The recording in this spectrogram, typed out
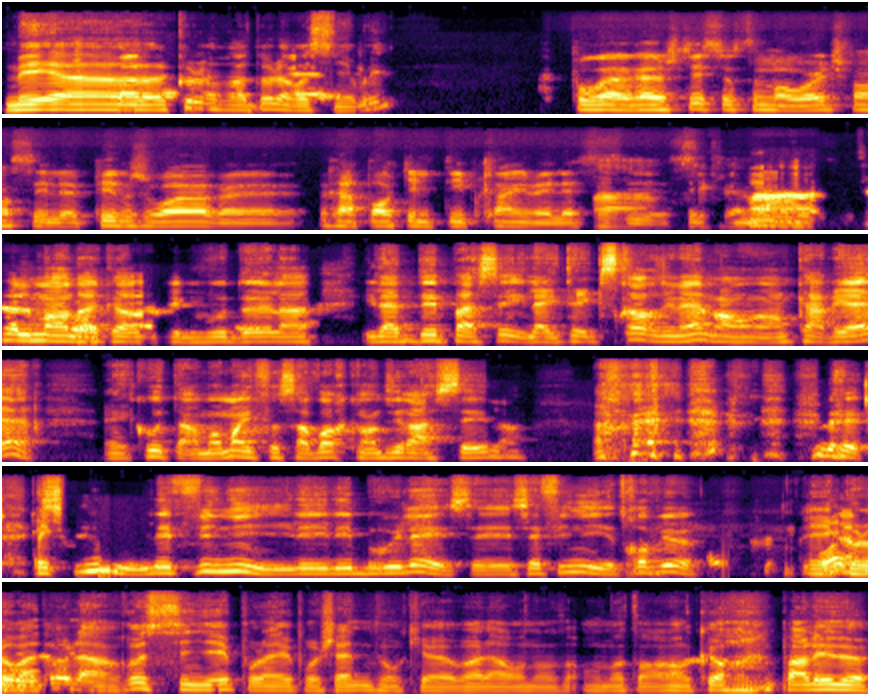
Mais euh, bah, Colorado l'a re oui. Pour rajouter sur Tim Howard, je pense que c'est le pire joueur rapport qualité-prix en MLS. Ah, c'est ah, tellement d'accord avec vous deux. Là. Il a dépassé, il a été extraordinaire en, carrière. Écoute, à un moment, il faut savoir quand dire assez. Là. Il est fini, il est, brûlé, c'est fini, il est trop vieux. Et Colorado l'a re-signé pour l'année prochaine, donc euh, voilà, on, entendra encore parler de,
